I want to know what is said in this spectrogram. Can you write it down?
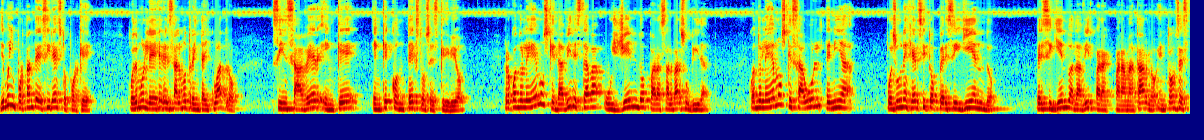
Y es muy importante decir esto porque podemos leer el Salmo 34 sin saber en qué, en qué contexto se escribió. Pero cuando leemos que David estaba huyendo para salvar su vida, cuando leemos que Saúl tenía pues un ejército persiguiendo, persiguiendo a David para, para matarlo, entonces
